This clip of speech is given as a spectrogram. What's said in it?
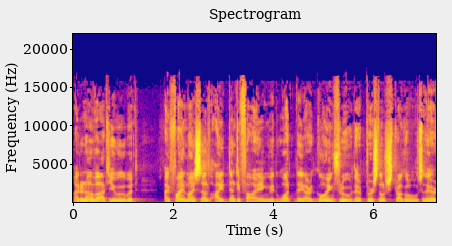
I don't know about you, but I find myself identifying with what they are going through their personal struggles, their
